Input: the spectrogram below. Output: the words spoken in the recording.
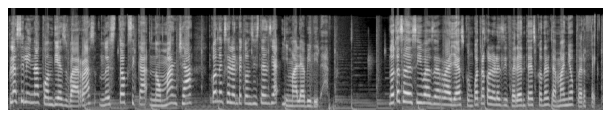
Plastilina con 10 barras, no es tóxica, no mancha, con excelente consistencia y maleabilidad. Notas adhesivas de rayas con 4 colores diferentes con el tamaño perfecto.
